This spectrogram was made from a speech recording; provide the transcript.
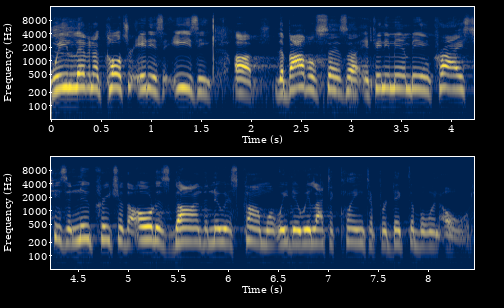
We live in a culture, it is easy. Uh, the Bible says, uh, if any man be in Christ, he's a new creature. The old is gone, the new is come. What we do, we like to cling to predictable and old.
